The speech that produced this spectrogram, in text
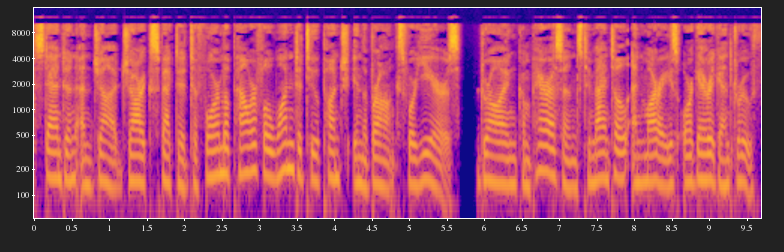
Stanton and Judge are expected to form a powerful 1-2 punch in the Bronx for years, drawing comparisons to Mantle and Maris or Gehrig and Ruth.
